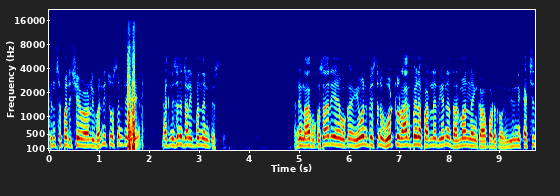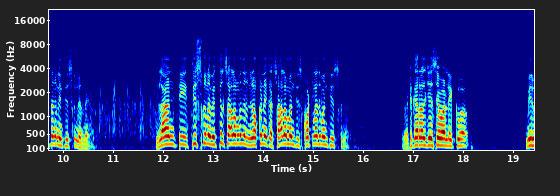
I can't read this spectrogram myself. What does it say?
కించపరిచేవాళ్ళు ఇవన్నీ చూస్తుంటే నాకు నిజంగా చాలా ఇబ్బంది అనిపిస్తుంది. అంటే నాకు ఒకసారి ఒక ఏమనిపిస్తుంది ఓట్లు రాకపోయినా పర్లేదు కానీ నా ధర్మాన్ని నేను కాపాడుకోవాలి. ఇది నేను ఖచ్చితంగా నేను తీసుకున్న నిర్ణయం. ఇలాంటి తీసుకున్న వ్యక్తులు చాలామంది నేను ఒక్కనే కాదు చాలామంది తీసుకు కొట్లాది మంది తీసుకున్నారు. వెటకారాలు చేసేవాళ్ళు ఎక్కువ. మీరు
